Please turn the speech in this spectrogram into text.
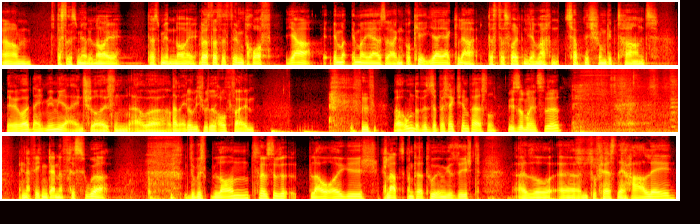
Ähm, Das ist mir neu. Das ist mir neu. Das, das ist Improv. Ja, immer, immer ja sagen. Okay, ja, ja, klar. Das, das wollten wir machen. Ich habe mich schon getarnt. Ja, wir wollten eigentlich Mimi einschleusen, aber ich glaube, ich würde auffallen. Warum? Du würdest ja perfekt hinpassen. Wieso meinst du? Na, wegen deiner Frisur. Du bist blond, du, blauäugig, Platz. ein Tattoo im Gesicht. Also ähm, du fährst eine Harley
